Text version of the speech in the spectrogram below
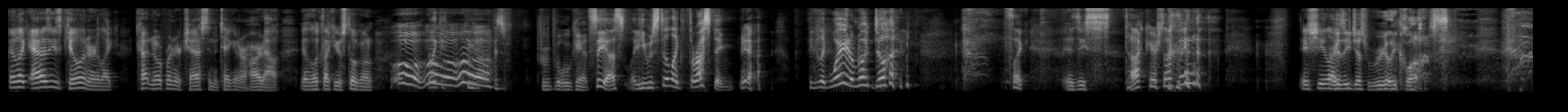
And like as he's killing her, like cutting open her chest and taking her heart out, it looked like he was still going, oh, Like, oh, oh." as- for people who can't see us, like he was still like thrusting. Yeah. He was like, wait, I'm not done. It's like, is he stuck or something? is she Or like? is he just really close?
